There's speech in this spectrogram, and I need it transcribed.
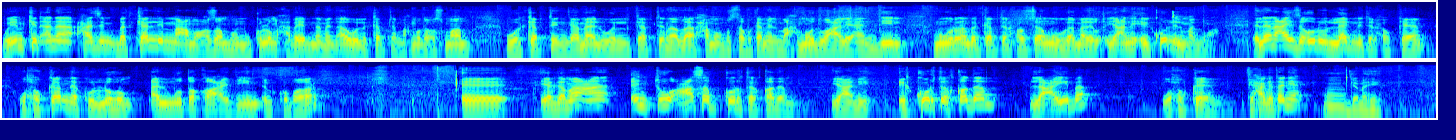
ويمكن أنا حازم بتكلم مع معظمهم وكلهم حبايبنا من أول الكابتن محمود عثمان والكابتن جمال والكابتن الله يرحمه مصطفى كامل محمود وعلي أنديل مرورا بالكابتن حسام وجمال ال- يعني كل المجموعة. اللي أنا عايز أقوله لجنة الحكام وحكامنا كلهم المتقاعدين الكبار. آه، يا جماعة أنتوا عصب كرة القدم. يعني كرة القدم لعيبة وحكام. في حاجة تانية؟ جماهير.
